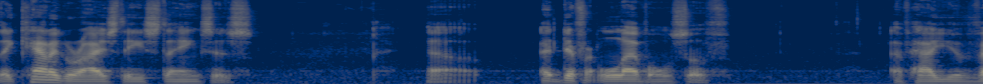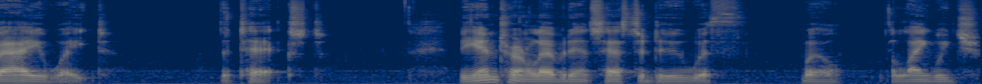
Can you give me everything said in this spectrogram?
they categorize these things as uh, at different levels of of how you evaluate the text. The internal evidence has to do with, well, the language,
